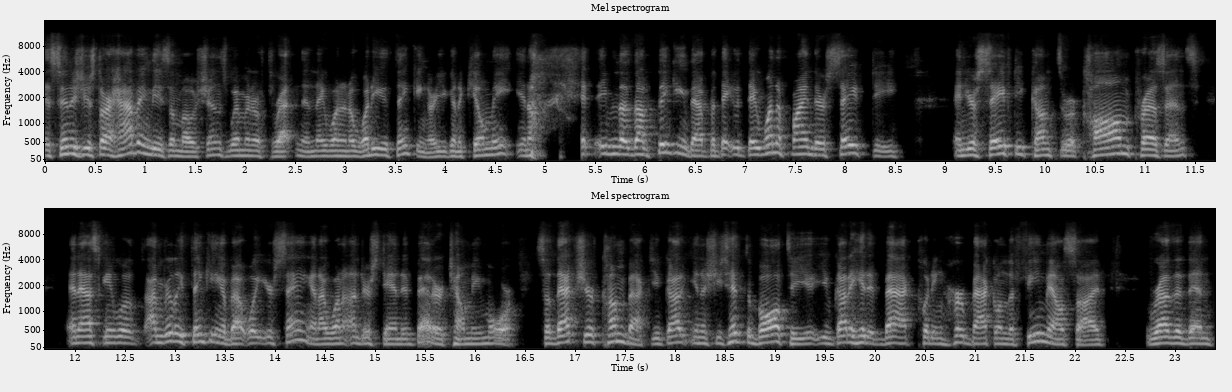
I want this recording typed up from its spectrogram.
as soon as you start having these emotions, women are threatened and they want to know, what are you thinking? Are you going to kill me? You know, even though they're not thinking that, but they they want to find their safety, and your safety comes through a calm presence and asking, well, I'm really thinking about what you're saying and I want to understand it better. Tell me more. So that's your comeback. You've got, you know, she's hit the ball to you. You've got to hit it back, putting her back on the female side rather than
